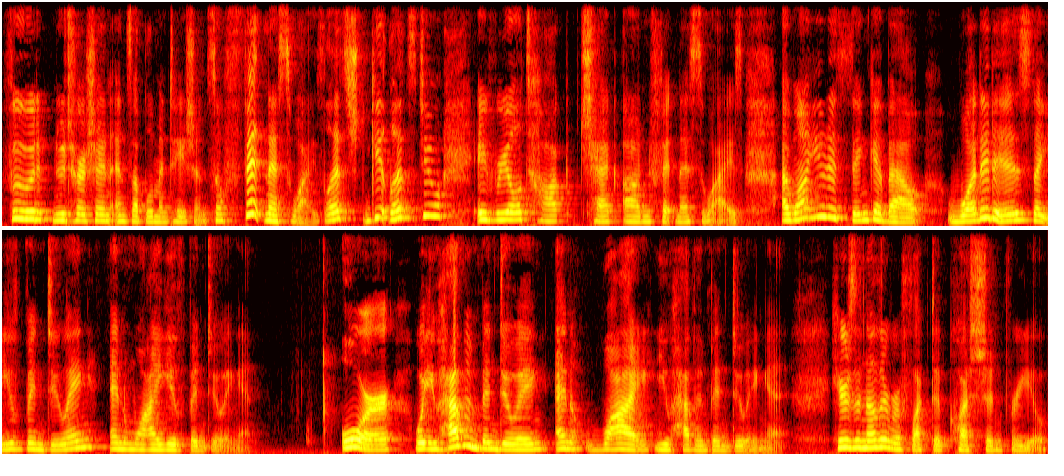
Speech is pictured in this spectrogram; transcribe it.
food, nutrition, and supplementation. So, fitness wise, let's get, let's do a real talk check on fitness wise. I want you to think about what it is that you've been doing and why you've been doing it or what you haven't been doing and why you haven't been doing it. Here's another reflective question for you.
